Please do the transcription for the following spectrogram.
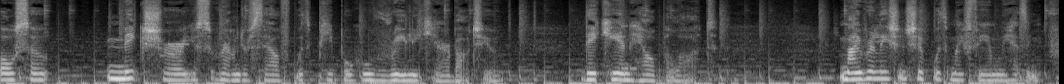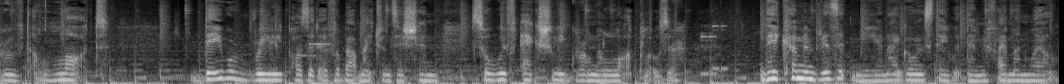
Also, make sure you surround yourself with people who really care about you. They can help a lot. My relationship with my family has improved a lot. They were really positive about my transition, so we've actually grown a lot closer. They come and visit me, and I go and stay with them if I'm unwell.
